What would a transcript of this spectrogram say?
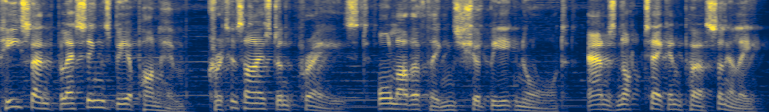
peace and blessings be upon him, criticized and praised. All other things should be ignored and not taken personally.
